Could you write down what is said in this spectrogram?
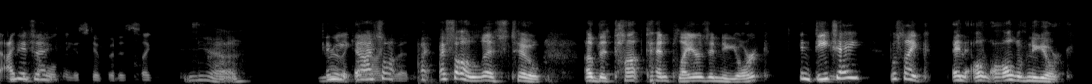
I think the whole thing is stupid. It's like Yeah. You And really and I saw. I, I saw a list too of the top ten players in New York, and Mm-hmm. DJ was like in all, all of New York,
